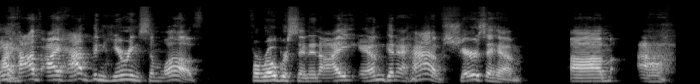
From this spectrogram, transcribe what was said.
I have, I have been hearing some love for Roberson, and I am going to have shares of him. Um, ah,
